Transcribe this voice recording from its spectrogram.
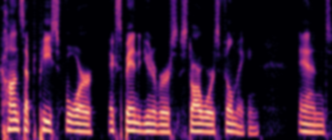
concept piece for expanded universe Star Wars filmmaking, and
